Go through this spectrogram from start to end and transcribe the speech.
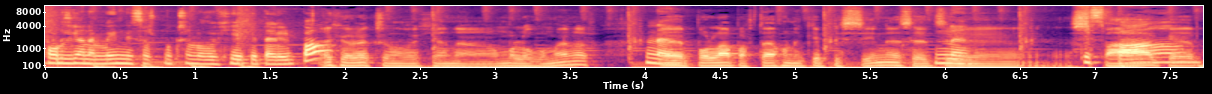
χώρους για να μείνεις, ας πούμε ξενοδοχεία κτλ. Έχει ωραία ξενοδοχεία, είναι ομολογουμένος. Ναι. Ε, πολλά από αυτά έχουν και πισίνες, έτσι, Ναι. σπα σπα. και...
